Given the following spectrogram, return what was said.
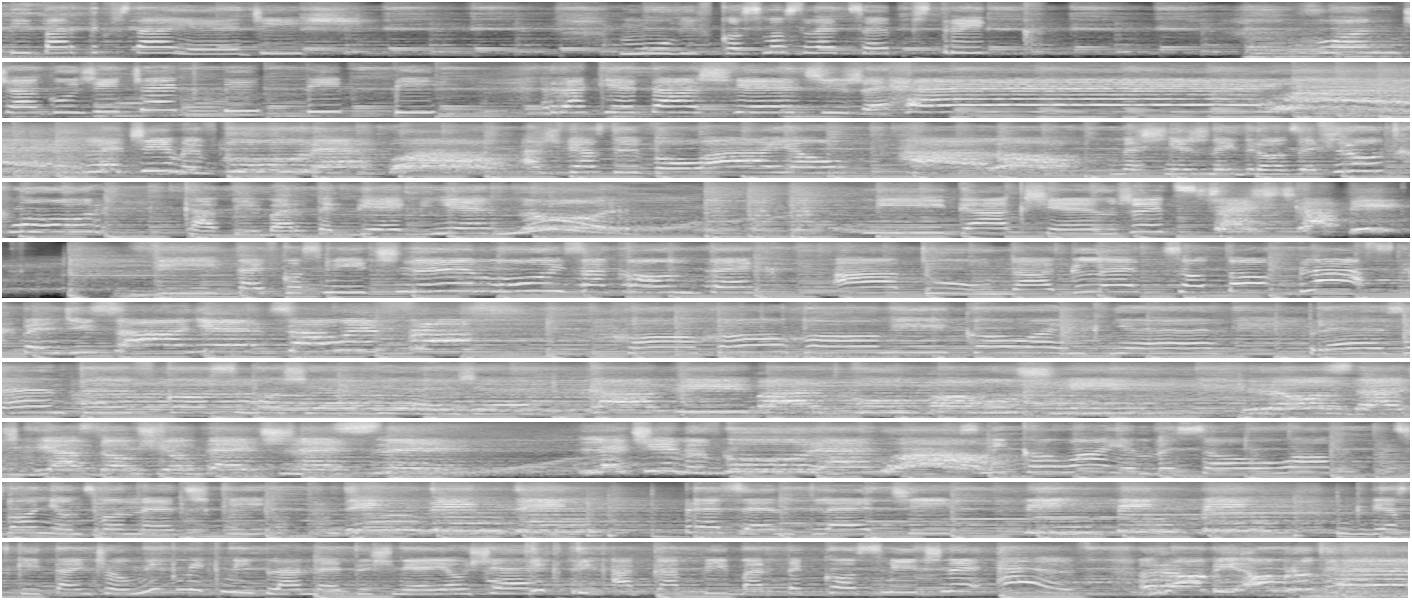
Kapi Bartek wstaje dziś. Mówi w kosmos lecę pstryk. Włącza guziczek pip pip pi. Rakieta świeci, że hej. Lecimy w górę. Aż gwiazdy wołają Halo. Na śnieżnej drodze wśród chmur Kapi Bartek biegnie nur świąteczne sny. Lecimy w górę. Z Mikołajem wesoło Dzwonią dzwoneczki. Ding, ding, ding. Prezent leci. Ping, ping, ping. Gwiazdki tańczą. Mik, mik, mi Planety śmieją się. Tik, tik, a Kapi Bartek kosmiczny elf Robi obrót hej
